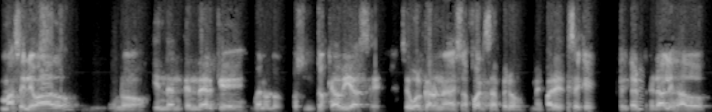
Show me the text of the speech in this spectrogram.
más elevado. Uno tiende a entender que bueno, los, los que había se, se volcaron a esa fuerza, pero me parece que en términos generales, dado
